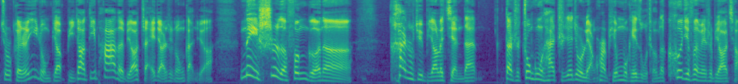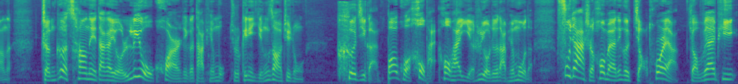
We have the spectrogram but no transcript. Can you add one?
就是给人一种比较比较低趴的、比较窄一点这种感觉啊。内饰的风格呢，看上去比较的简单，但是中控台直接就是两块屏幕给组成的，科技氛围是比较强的。整个舱内大概有六块这个大屏幕，就是给你营造这种。科技感，包括后排，后排也是有这个大屏幕的。副驾驶后面那个脚托呀，叫 VIP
